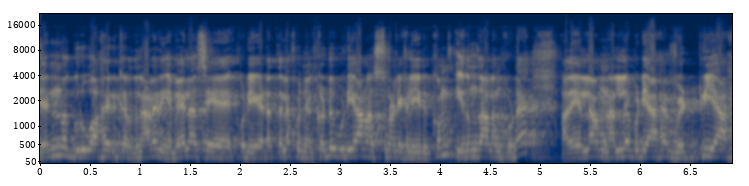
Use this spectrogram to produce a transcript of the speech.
ஜென்ம குருவாக இருக்கிறதுனால நீங்கள் வேலை செய்யக்கூடிய இடத்துல கொஞ்சம் கெடுபடியான சூழ்நிலைகள் இருக்கும். இருந்தாலும் கூட அதையெல்லாம் நல்லபடியாக வெற்றியாக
